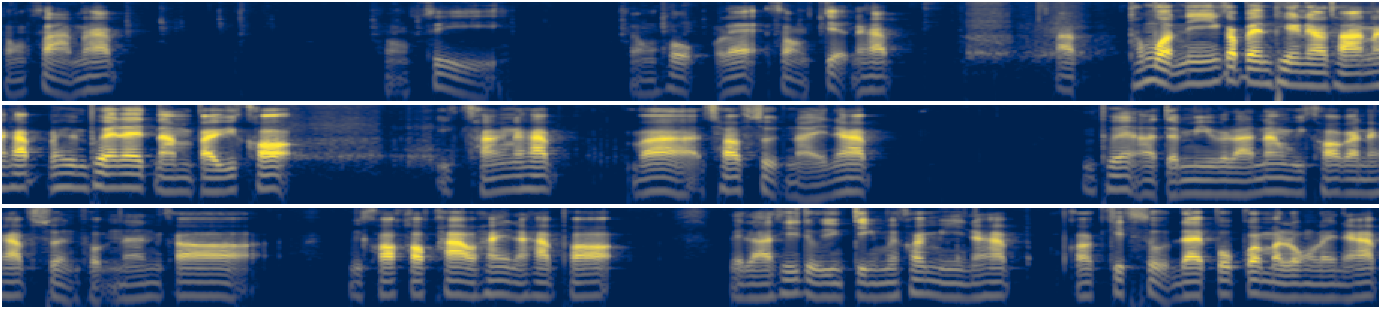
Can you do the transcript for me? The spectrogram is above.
สองสามนะครับสองสี่สองหกและสองเจ็ดนะครับครับทั้งหมดนี้ก็เป็นเพียงแนวทางนะครับ ให้เพื่อนๆได้นำไปวิเคราะห์อีกครั้งนะครับ ว่าชอบสูตรไหนนะครับ เพื่อนอาจจะมีเวลานั่งวิเคราะห์กันนะครับ ส่วนผมนั้นก็วิเคราะห์คร่าวๆให้นะครับ เพราะเวลาที่ดูจริง ๆ ไม่ค่อยมีนะครับ ก็คิดสูตรได้ปุ๊บก็มาลงเลยนะครับ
